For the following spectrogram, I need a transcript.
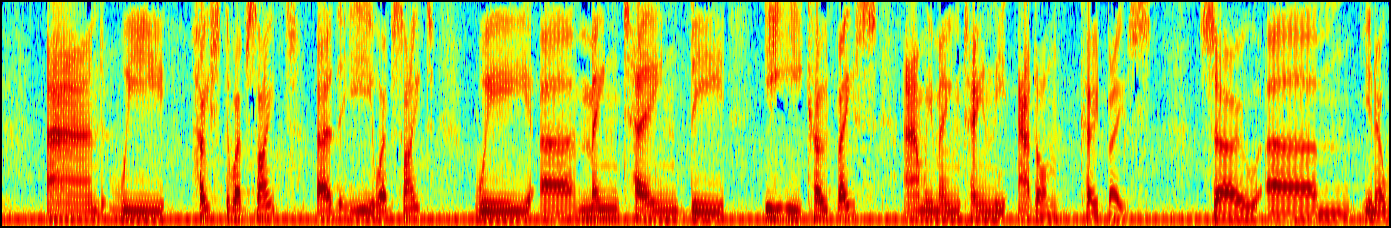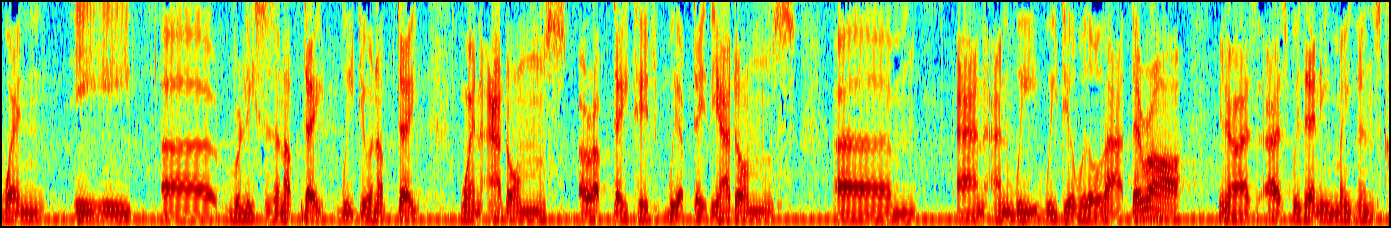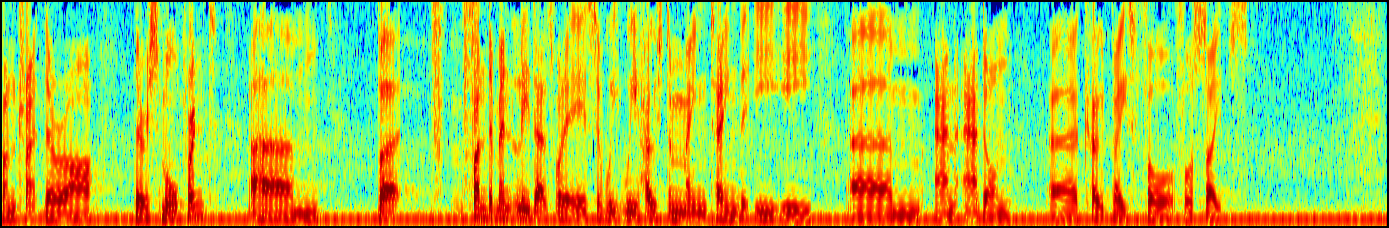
and we host the website, uh, the EE website. We uh, maintain the EE code base, and we maintain the add-on code base. So um, you know when EE uh, releases an update, we do an update. When add-ons are updated, we update the add-ons, um, and and we, we deal with all that. There are you know as as with any maintenance contract, there are there is small print, um, but f- fundamentally that's what it is. So we, we host and maintain the EE um, and add-on uh, code base for for sites.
